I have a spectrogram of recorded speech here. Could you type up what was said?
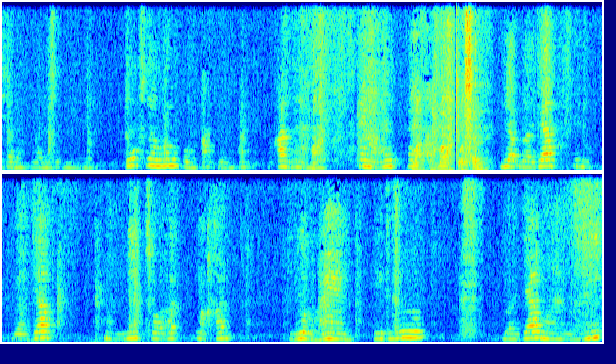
bisa makan bisa minum terus lama mau makan makan makan. Makan main Malah malah bosan. dia belajar aduh, belajar mandi sholat makan tidur main gitu dulu belajar mandi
